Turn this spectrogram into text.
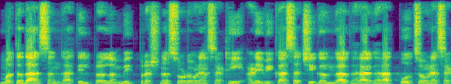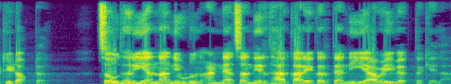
मतदारसंघातील प्रलंबित प्रश्न सोडवण्यासाठी आणि विकासाची गंगा घराघरात पोहोचवण्यासाठी डॉक्टर. चौधरी यांना निवडून आणण्याचा निर्धार कार्यकर्त्यांनी यावेळी व्यक्त केला.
